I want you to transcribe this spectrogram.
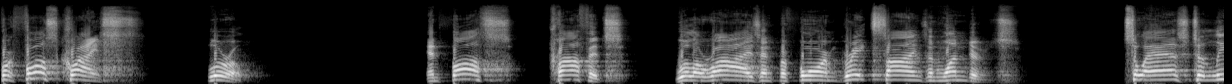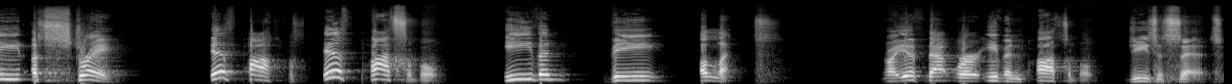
For false Christs, plural, and false prophets will arise and perform great signs and wonders so as to lead astray, if possible, if possible, even the elect. Right, if that were even possible, Jesus says.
